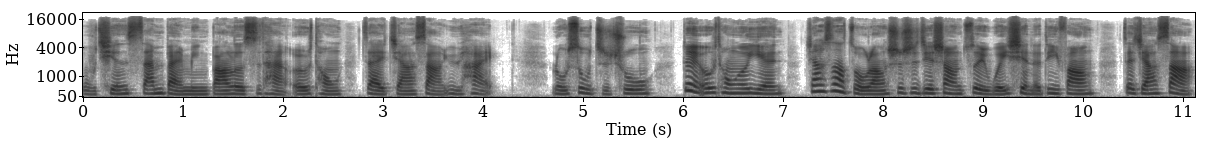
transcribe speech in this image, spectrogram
五千三百名巴勒斯坦儿童在加萨遇害。罗素指出，对儿童而言，加萨走廊是世界上最危险的地方。在加萨，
